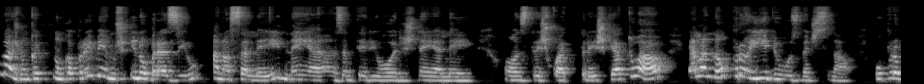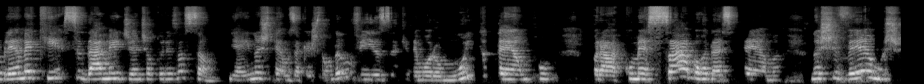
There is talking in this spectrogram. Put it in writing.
nós nunca, nunca proibimos. E no Brasil, a nossa lei, nem as anteriores, nem a lei 11343, que é atual, ela não proíbe o uso medicinal. O problema é que se dá mediante autorização. E aí nós temos a questão da Anvisa, que demorou muito tempo para começar a abordar esse tema. Nós tivemos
